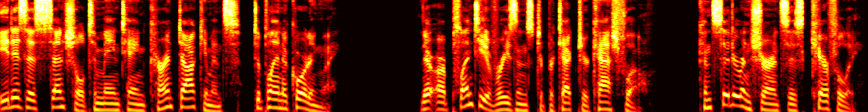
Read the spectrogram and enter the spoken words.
It is essential to maintain current documents to plan accordingly. There are plenty of reasons to protect your cash flow. Consider insurances carefully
